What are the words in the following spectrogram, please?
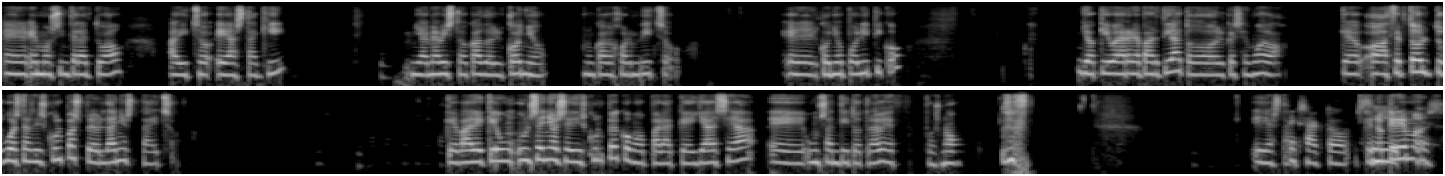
eh, hemos interactuado, ha dicho eh, hasta aquí. Ya me habéis tocado el coño nunca mejor dicho, el coño político, yo aquí voy a repartir a todo el que se mueva. Que acepto vuestras disculpas, pero el daño está hecho. Que vale que un, señor se disculpe como para que ya sea eh, un santito otra vez. Pues no. y ya está. Exacto. Que no queremos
